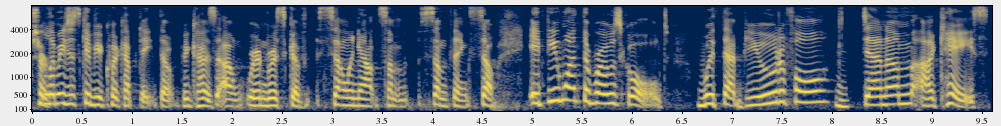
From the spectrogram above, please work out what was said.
Sure. Let me just give you a quick update, though, because uh, we're in risk of selling out some, some things. So if you want the rose gold, with that beautiful denim uh, case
